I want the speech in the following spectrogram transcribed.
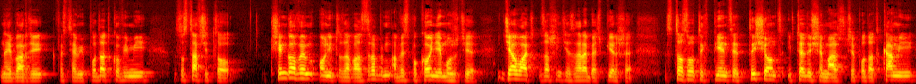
najbardziej kwestiami podatkowymi. Zostawcie to księgowym, oni to za Was zrobią, a Wy spokojnie możecie działać, zacznijcie zarabiać pierwsze 100 zł, 500, 1000 i wtedy się martwcie podatkami.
